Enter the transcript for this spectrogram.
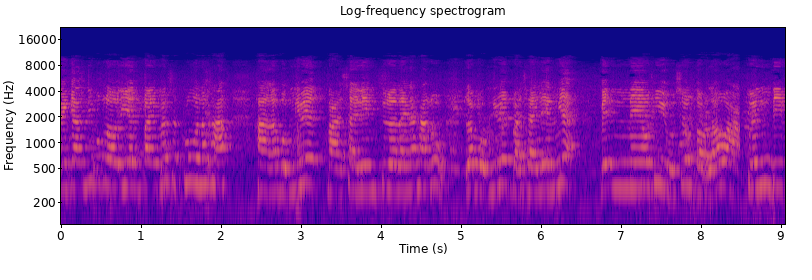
ในการที่พวกเราเรียนไปเมื่อสักครู่นะคะค่ะระบบนิเวศป่าชายเลนคืออะไรนะคะลูกระบบนิเวศป่าชายเลนเนี่ยเป็นแนวที่อยู่เชื่อมต่อระหว่างพื้นดิน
